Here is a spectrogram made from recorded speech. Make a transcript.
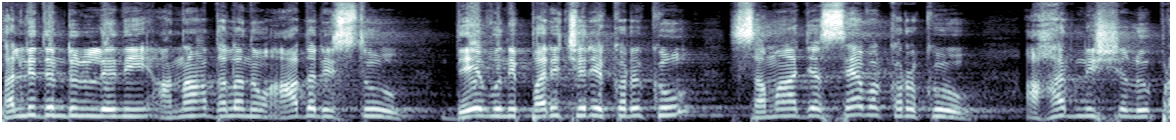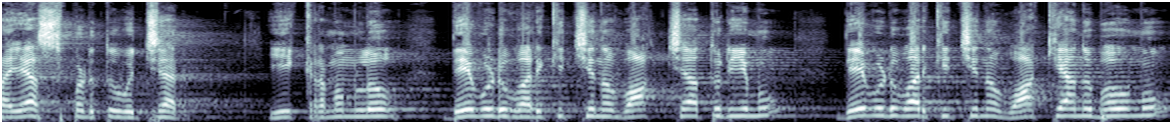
తల్లిదండ్రులు లేని అనాథలను ఆదరిస్తూ దేవుని పరిచర్య కొరకు సమాజ సేవ కొరకు అహర్నిశలు ప్రయాసపడుతూ వచ్చారు. ఈ క్రమంలో దేవుడు వారికిచ్చిన వాక్చాతుర్యము దేవుడు వారికిచ్చిన వాక్యానుభవము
